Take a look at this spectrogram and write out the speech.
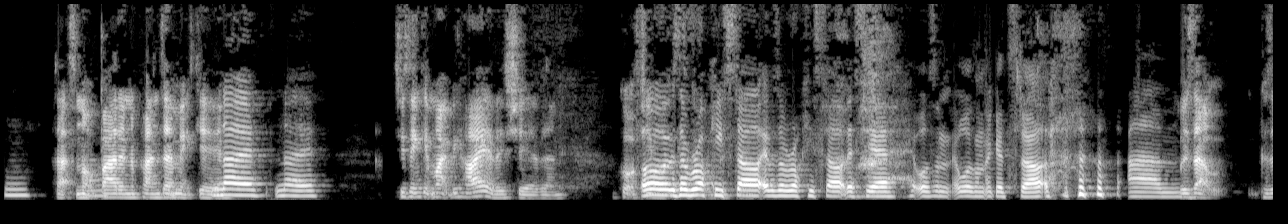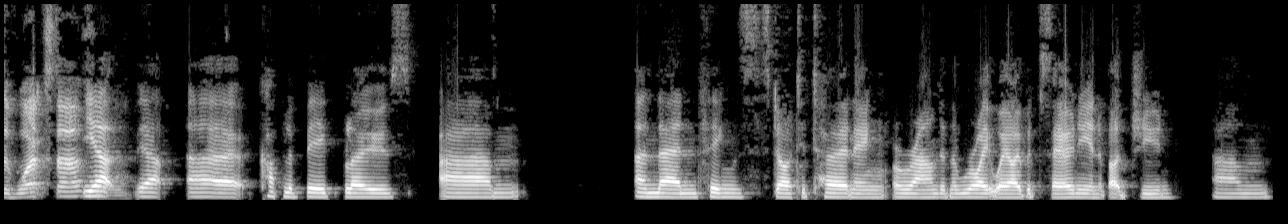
Mm, That's not yeah. bad in a pandemic year. No, no. Do you think it might be higher this year then? oh, it was a rocky start. It was a rocky start this year. It wasn't. It wasn't a good start. um, was that because of work stuff? Yeah, or? yeah. A uh, couple of big blows, um, and then things started turning around in the right way. I would say only in about June. Um,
